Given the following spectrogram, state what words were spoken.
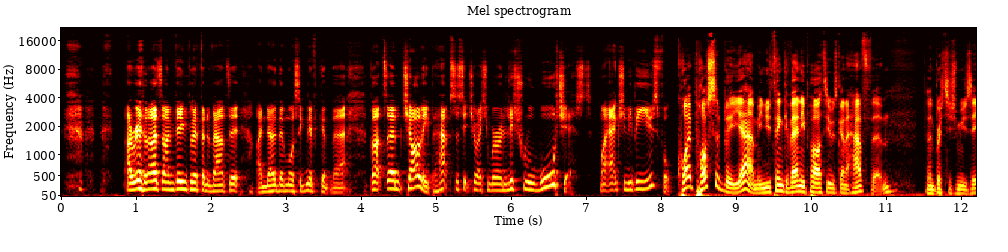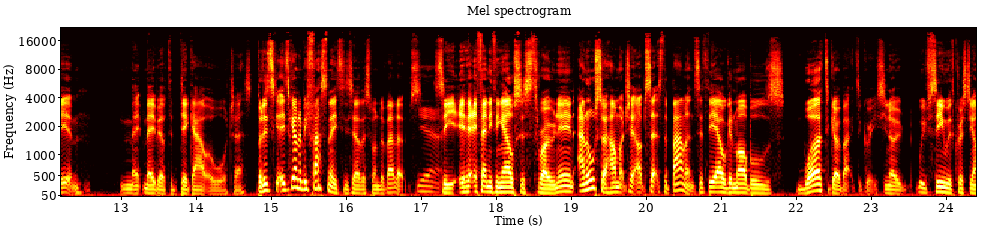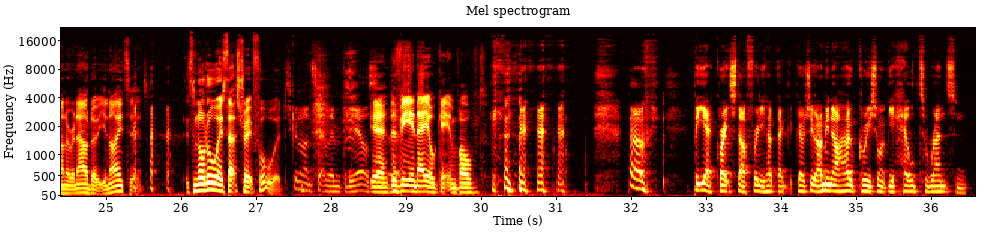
I realise I'm being flippant about it. I know they're more significant than that. But um, Charlie, perhaps a situation where a literal war chest might actually be useful. Quite possibly, yeah. I mean, you think if any party was going to have them, in the British Museum may, may, be able to dig out a war chest. But it's it's going to be fascinating to see how this one develops. Yeah. See if, if anything else is thrown in, and also how much it upsets the balance. If the Elgin marbles were to go back to Greece, you know, we've seen with Cristiano Ronaldo at United, it's not always that straightforward. It's going to unsettle everybody else. Yeah, the V&A will get involved. um, but yeah, great stuff. Really hope that goes through. I mean, I hope Greece won't be held to ransom,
